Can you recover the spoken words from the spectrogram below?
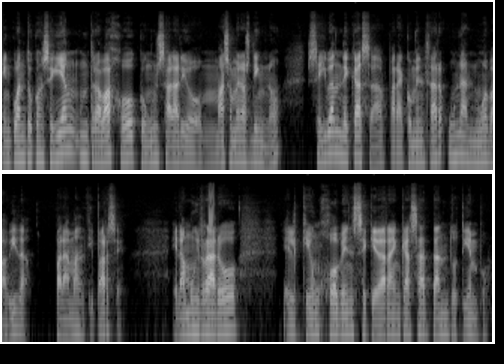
en cuanto conseguían un trabajo con un salario más o menos digno, se iban de casa para comenzar una nueva vida, para emanciparse. Era muy raro el que un joven se quedara en casa tanto tiempo.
